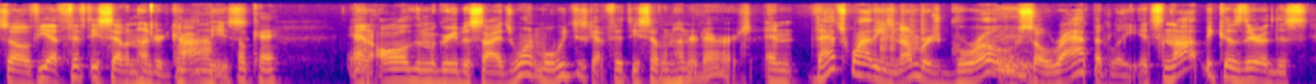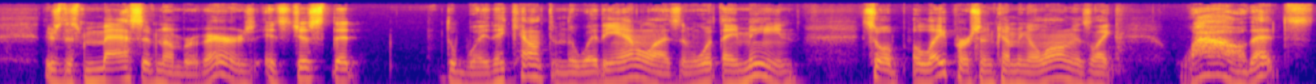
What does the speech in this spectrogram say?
So if you have 5,700 copies, okay. and all of them agree besides one, well, we just got 5,700 errors, and that's why these numbers grow so rapidly. It's not because there are this there's this massive number of errors. It's just that the way they count them, the way they analyze them, what they mean. So a, a layperson coming along is like, "Wow, that's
